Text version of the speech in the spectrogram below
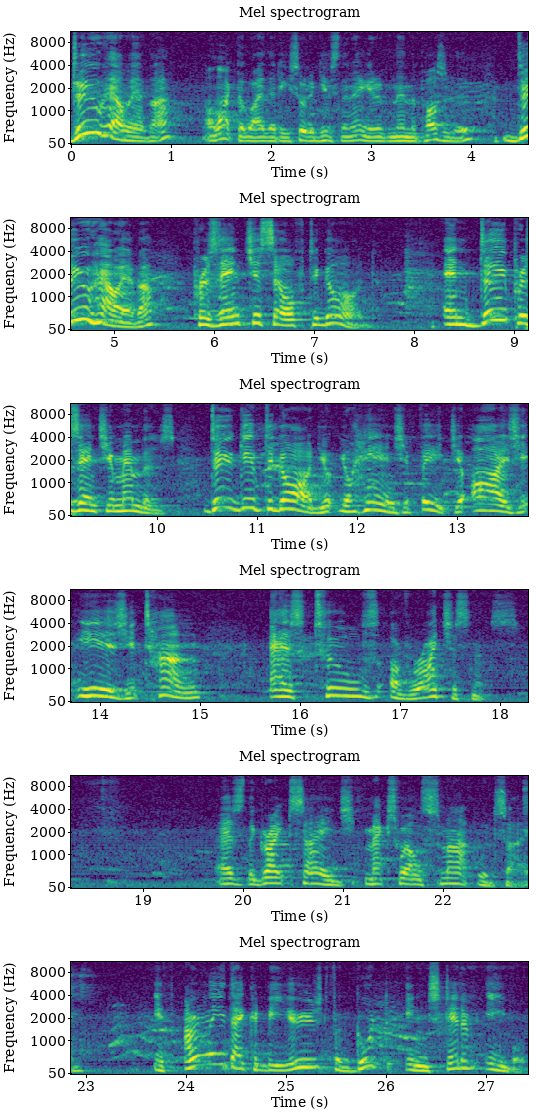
Do, however, I like the way that he sort of gives the negative and then the positive. Do, however, present yourself to God. And do present your members. Do give to God your, your hands, your feet, your eyes, your ears, your tongue as tools of righteousness. As the great sage Maxwell Smart would say, if only they could be used for good instead of evil.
